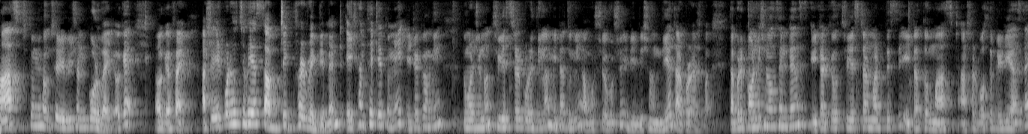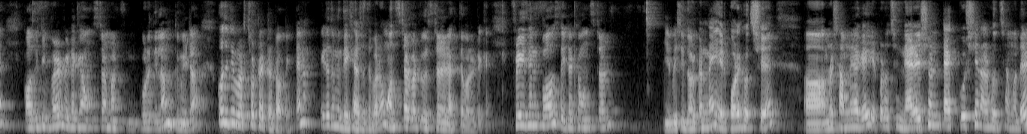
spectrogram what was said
মাস্ট তুমি হচ্ছে রিভিশন করবাই। ওকে ওকে ফাইন আচ্ছা এরপর হচ্ছে ভাইয়া সাবজেক্ট ভার্ব এগ্রিমেন্ট এখান থেকে তুমি এটাকে আমি তোমার জন্য থ্রি স্টার করে দিলাম। এটা তুমি অবশ্যই অবশ্যই রিভিশন দিয়ে তারপর আসবা। তারপরে কন্ডিশনাল সেন্টেন্স এটাকেও থ্রি স্টার মারতেছি। এটা তো মাস্ট আসার পসিবিলিটি আছে। পজিটিভ ভার্ব এটাকে ওয়ান স্টার মার্ক করে দিলাম। তুমি এটা পজিটিভ ভার্ব ছোট্ট একটা টপিক তাই না? এটা তুমি দেখে আসতে পারো। ওয়ান স্টার বা টু স্টারে রাখতে পারো এটাকে। ফ্রেজ এন্ড ক্লজ এটাকে ওয়ান স্টার এর বেশি দরকার নাই। এরপরে হচ্ছে আমরা সামনে আগে এরপর হচ্ছে ন্যারেশন ট্যাগ কোশ্চেন আর হচ্ছে আমাদের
